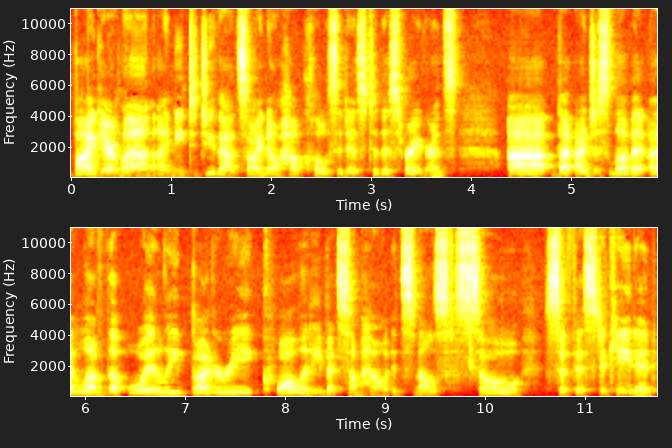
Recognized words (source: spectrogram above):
by Guerlain. I need to do that so I know how close it is to this fragrance. Uh, but I just love it. I love the oily, buttery quality, but somehow it smells so sophisticated.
